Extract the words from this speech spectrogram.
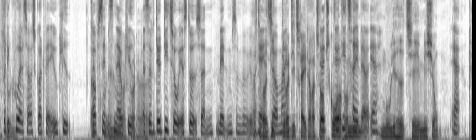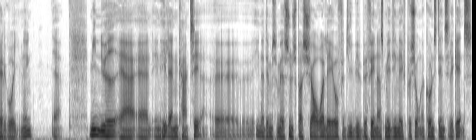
For det kunne altså også godt være Euklid. Opsendelsen af Euklid. Altså, det var de to, jeg stod sådan mellem, som var Altså, her var i de, sommer. det var de tre, der var topscorer de på tre, min der- ja. mulighed til mission. Ja. kategorien, ikke? Ja. Min nyhed er, er en helt anden karakter. Øh, en af dem, som jeg synes var sjov at lave, fordi vi befinder os midt i en eksplosion af kunstig intelligens.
